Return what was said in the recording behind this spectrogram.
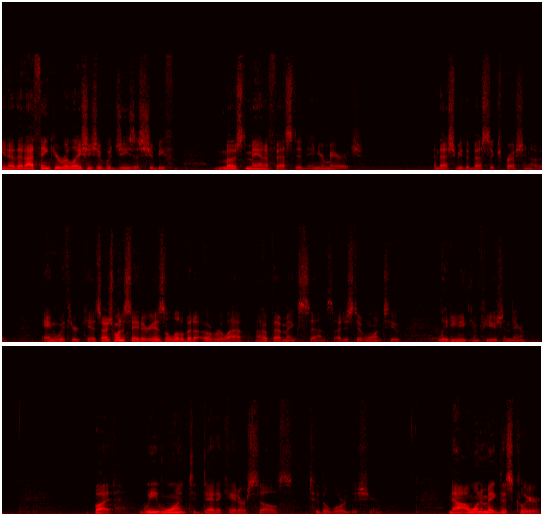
You know, that I think your relationship with Jesus should be most manifested in your marriage and that should be the best expression of it and with your kids. So I just want to say there is a little bit of overlap. I hope that makes sense. I just didn't want to lead any confusion there. But we want to dedicate ourselves to the Lord this year. Now, I want to make this clear.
